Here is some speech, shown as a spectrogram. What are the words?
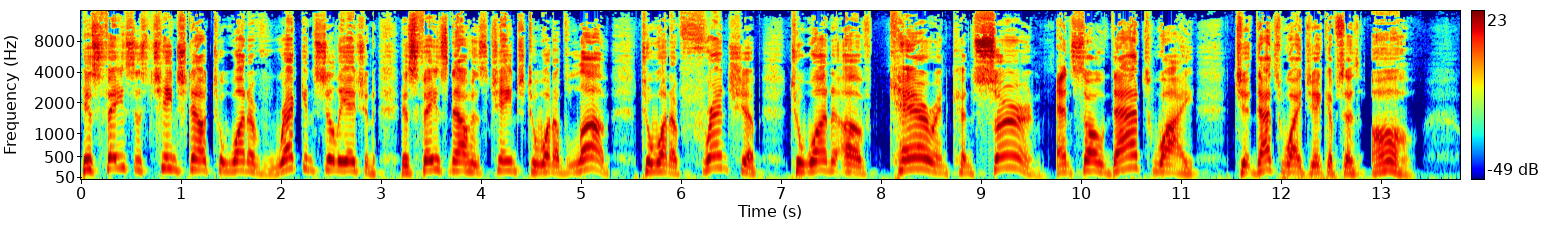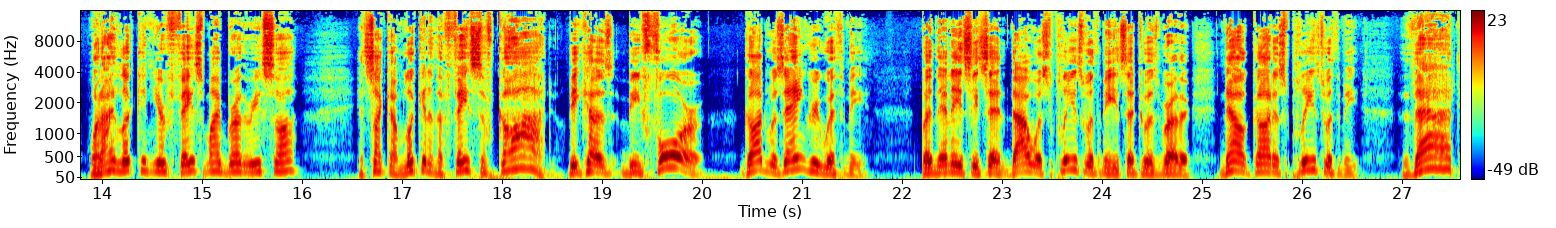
His face has changed now to one of reconciliation. His face now has changed to one of love, to one of friendship, to one of care and concern. And so that's why that's why Jacob says, "Oh, when I look in your face, my brother Esau." It's like I'm looking in the face of God. Because before, God was angry with me. But then he said, Thou wast pleased with me, he said to his brother. Now God is pleased with me. That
